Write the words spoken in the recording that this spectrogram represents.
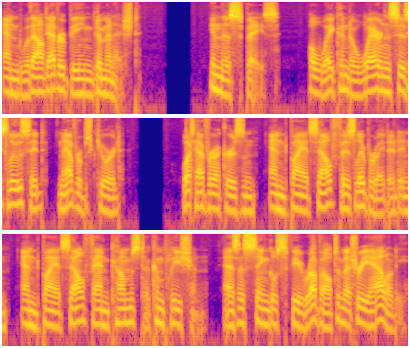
and without ever being diminished. In this space, awakened awareness is lucid, never obscured. Whatever occurs in, and by itself is liberated in, and by itself and comes to completion, as a single sphere of ultimate reality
